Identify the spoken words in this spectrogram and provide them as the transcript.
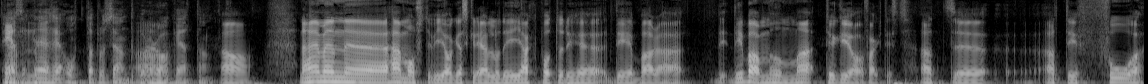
En. En. Nej, jag säger 8% på den Ja. raka ettan. Ja, nej men eh, här måste vi jaga skräll och det är jackpot och det, är- det är bara det, det är bara mumma tycker jag faktiskt. Att, eh, att det är få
